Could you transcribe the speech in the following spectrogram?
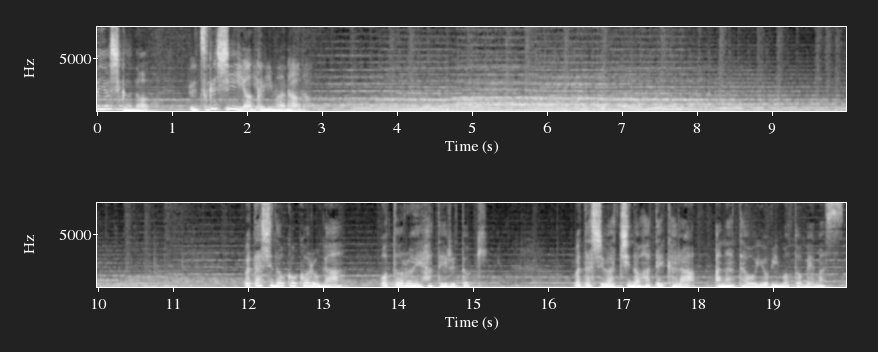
藤よし子の美しい贈り物。私の心が衰え果てる時私は地の果てからあなたを呼び求めます。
